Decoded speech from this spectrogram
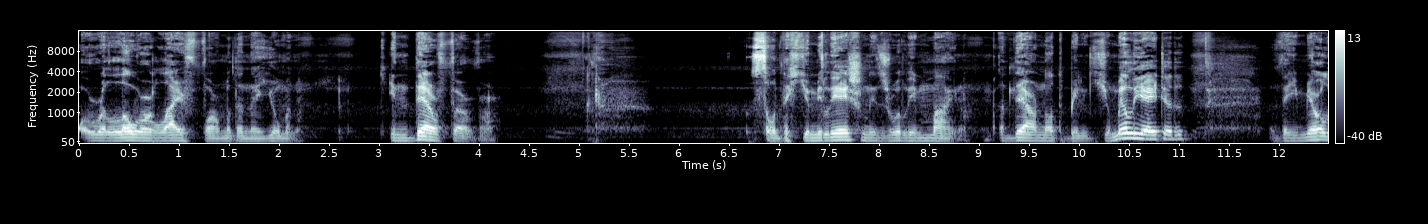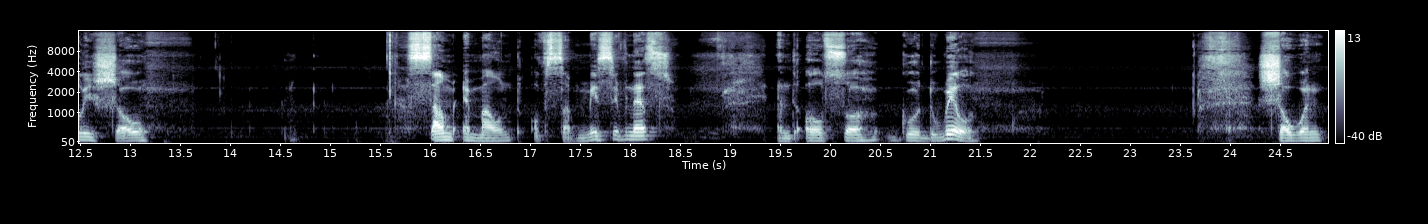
or a lower life form than a human in their fervor. So the humiliation is really mine. They are not being humiliated, they merely show some amount of submissiveness and also goodwill, showing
